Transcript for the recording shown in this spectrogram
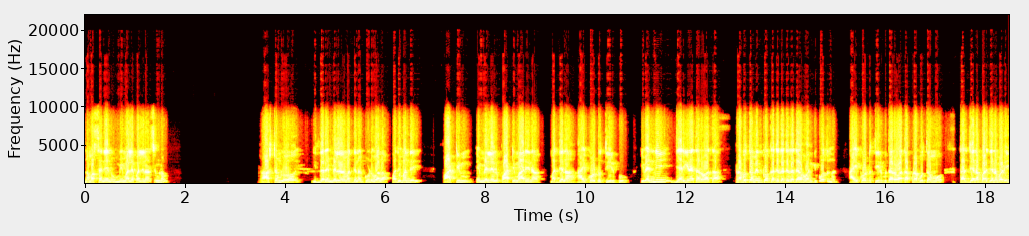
నమస్తే నేను మీ మల్లెపల్లి నరసింహం రాష్ట్రంలో ఇద్దరు ఎమ్మెల్యేల మధ్యన గొడవల పది మంది పార్టీ ఎమ్మెల్యేలు పార్టీ మారిన మధ్యన హైకోర్టు తీర్పు ఇవన్నీ జరిగిన తర్వాత ప్రభుత్వం ఎందుకో గద గద గద వణికిపోతున్నది. హైకోర్టు తీర్పు తర్వాత ప్రభుత్వము తర్జన భర్జన పడి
